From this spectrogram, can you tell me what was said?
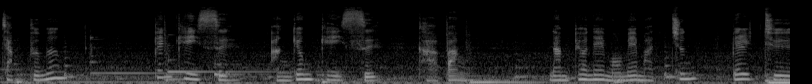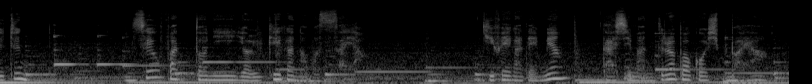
작품은 펜 케이스, 안경 케이스, 가방, 남편의 몸에 맞춘 벨트 등 세워봤더니 10개가 넘었어요. 기회가 되면 다시 만들어 보고 싶어요.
